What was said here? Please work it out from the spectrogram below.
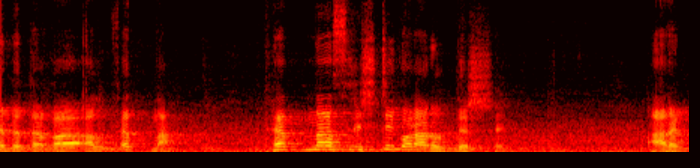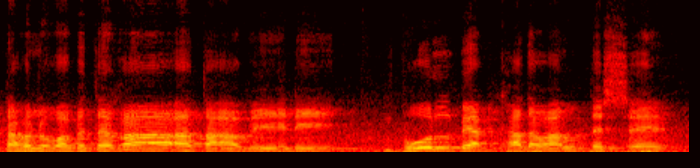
এ বেতেগা আল ফেতনা। ফিতনা সৃষ্টি করার উদ্দেশ্যে। আরেকটা হলো ভুল ব্যাখ্যা দেওয়ার উদ্দেশ্যে।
